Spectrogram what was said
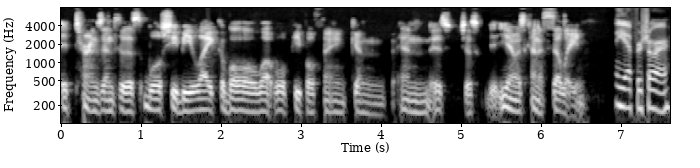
it turns into this: Will she be likable? What will people think? And and it's just you know it's kind of silly. Yeah, for sure.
